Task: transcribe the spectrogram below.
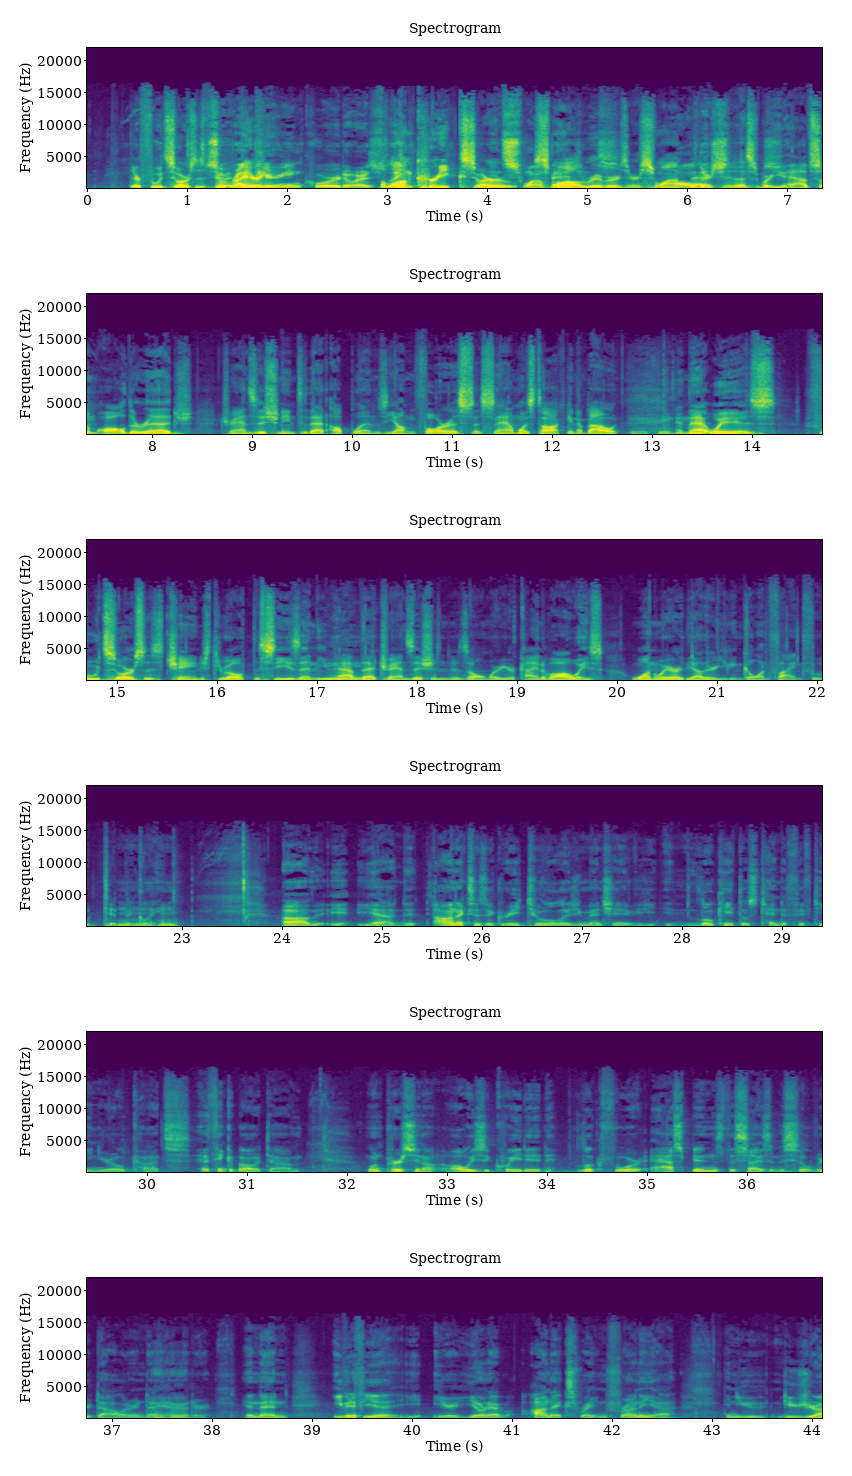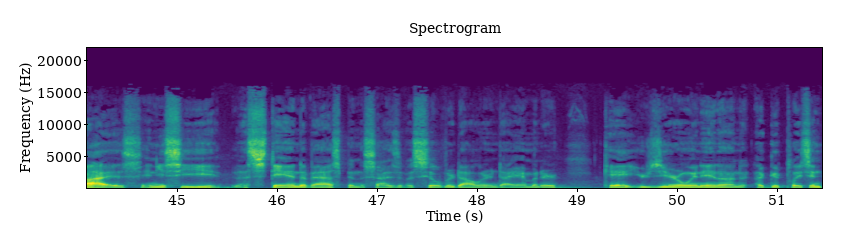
their food sources. So riparian corridors along like, creeks or small edges. rivers or swamp Alder edges. That's where you have some alder edge transitioning to that uplands, young forests that Sam was talking about. Mhm. And that way, as food sources change throughout the season, you Mm. have that transition zone where you're kind of always one way or the other. You can go and find food typically. Mhm. Um, i yeah, the Onyx is a great tool, as you mentioned. If you locate those 10 to 15 year old cuts, I think about um, one person always equated look for aspens the size of a silver dollar in diameter, and then even if you you're, you don't have Onyx right in front of you, and you use your eyes and you see a stand of aspen the size of a silver dollar in diameter, okay, you're zeroing in on a good place. And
